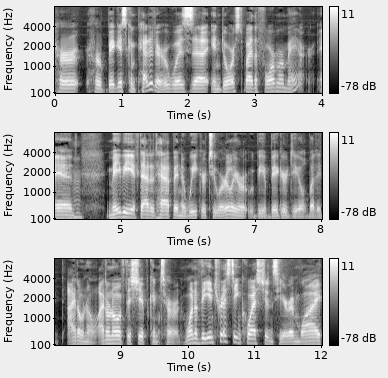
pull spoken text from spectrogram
her her biggest competitor was uh, endorsed by the former mayor, and maybe if that had happened a week or two earlier, it would be a bigger deal. But it, I don't know. I don't know if the ship can turn. One of the interesting questions here, and why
